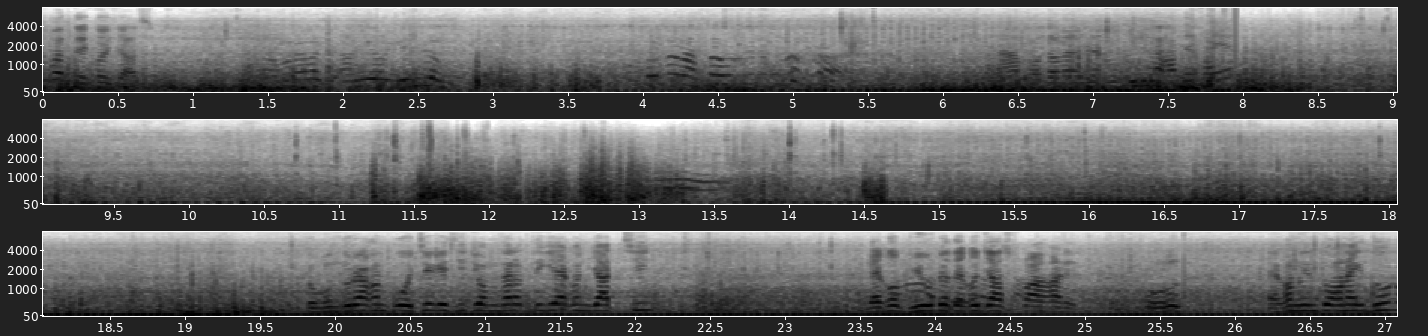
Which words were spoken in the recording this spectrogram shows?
একবার দেখো জাস্ট না প্রথমে একজন উঠে হাতে পায়ে তো বন্ধুরা এখন পৌঁছে গেছি জমধারার দিকে, এখন যাচ্ছি। দেখো ভিউটা, দেখো জাস্ট পাহাড়ে। এখন কিন্তু অনেক দূর।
